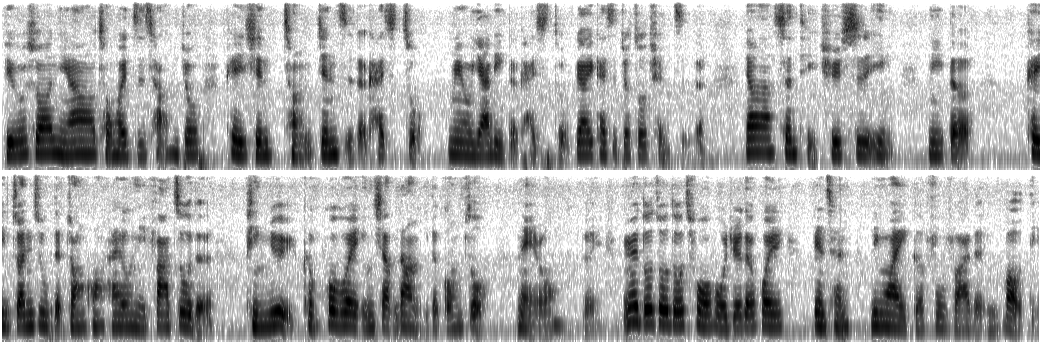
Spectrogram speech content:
比如说你要重回职场，你就可以先从兼职的开始做，没有压力的开始做，不要一开始就做全职的，要让身体去适应你的可以专注的状况，还有你发作的频率，可会不会影响到你的工作内容？对，因为多做多错，我觉得会变成。另外一个复发的引爆点，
